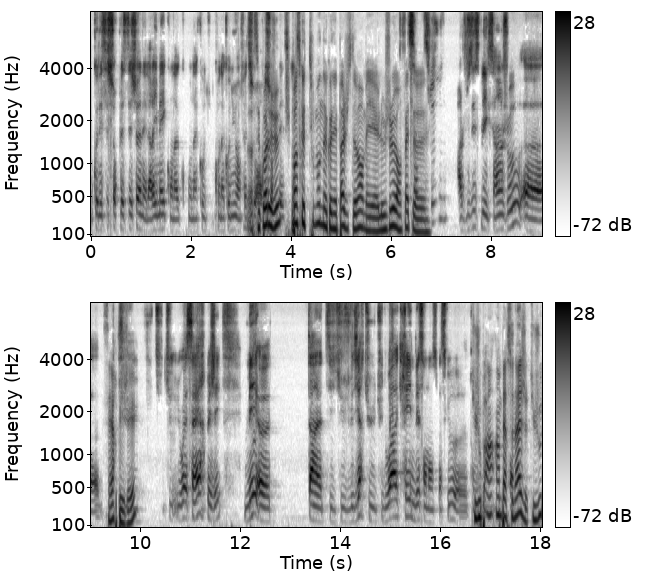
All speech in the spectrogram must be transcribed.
qu'on connaissait sur PlayStation et la remake qu'on a, qu'on a, qu'on a connu en fait. Sur, c'est quoi le jeu. Je pense que tout le monde ne connaît pas justement, mais le jeu en fait, C'est un euh, jeu- alors je vous explique, c'est un jeu. Euh, c'est un RPG. tu- tu- ouais, c'est un RPG, mais euh, tu, tu- je veux dire, tu, tu dois créer une descendance parce que euh, ton- Tu joues pas un, un personnage, tu joues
